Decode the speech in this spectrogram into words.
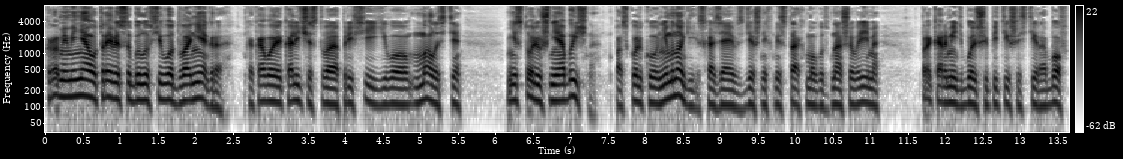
Кроме меня у Трэвиса было всего два негра, каковое количество при всей его малости не столь уж необычно, поскольку немногие из хозяев в здешних местах могут в наше время прокормить больше пяти-шести рабов,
